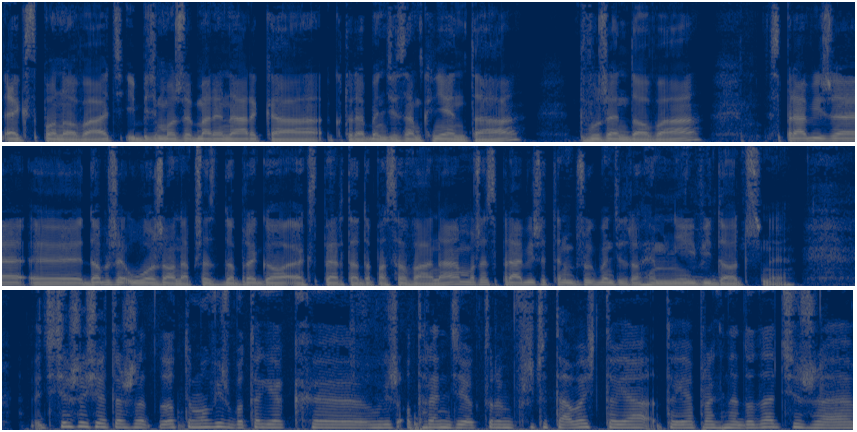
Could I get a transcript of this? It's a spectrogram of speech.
eksponować i być może marynarka, która będzie zamknięta, dwurzędowa, sprawi, że y, dobrze ułożona przez dobrego eksperta dopasowana, może sprawi, że ten brzuch będzie trochę mniej widoczny. Cieszę się też, że o tym mówisz, bo tak jak e, mówisz o trendzie, o którym przeczytałeś, to ja, to ja pragnę dodać, że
